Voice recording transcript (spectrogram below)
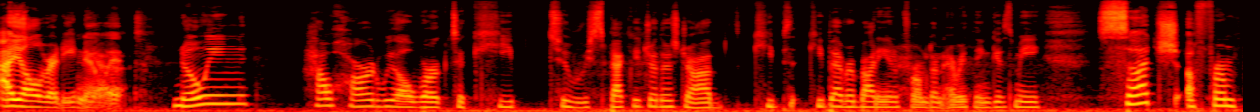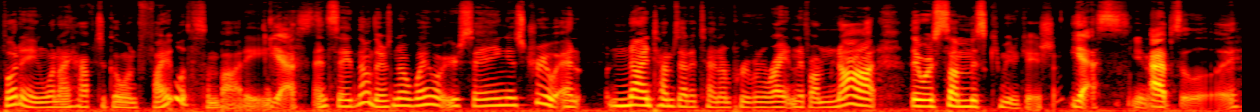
I already know Yeah. it. knowing how hard we all work to keep to respect each other's jobs, keep keep everybody informed on everything, gives me such a firm footing when I have to go and fight with somebody. Yes. and say, no, there's no way what you're saying is true. And nine times out of ten, I'm proven right. And if I'm not, there was some miscommunication. yes. You know. Absolutely.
